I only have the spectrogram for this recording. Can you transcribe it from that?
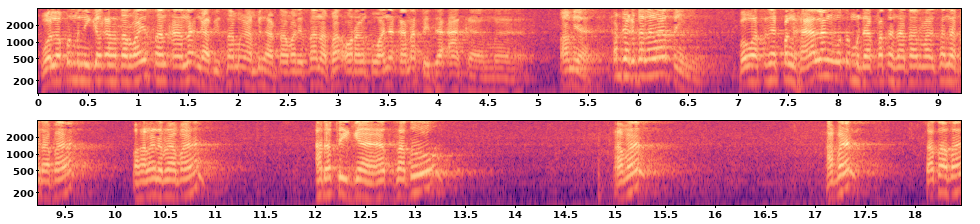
walaupun meninggalkan harta warisan anak nggak bisa mengambil harta warisan apa orang tuanya karena beda agama paham ya kan sudah kita lewati bahwasanya penghalang untuk mendapatkan harta warisan ada berapa penghalang ada berapa ada tiga. Satu. Apa? Apa? Satu apa?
